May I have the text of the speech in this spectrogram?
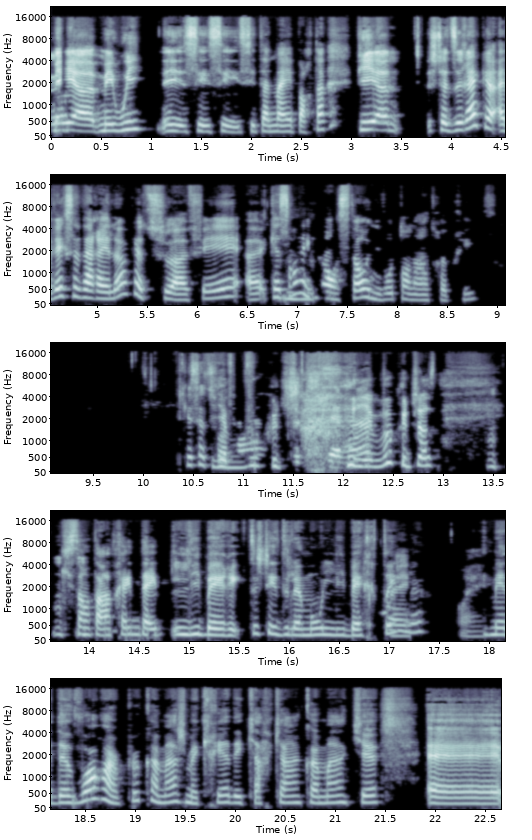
Mais, mais, euh, mais oui, c'est, c'est, c'est tellement important. Puis, euh, je te dirais qu'avec cet arrêt-là que tu as fait, euh, quels sont les mmh constats au niveau de ton entreprise? Qu'est-ce que tu Il y a beaucoup de choses. Il y a beaucoup de choses qui sont en train d'être libérées. Tu sais, je t'ai dit le mot liberté, là. Mais de voir un peu comment je me crée des carcans, comment que euh,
